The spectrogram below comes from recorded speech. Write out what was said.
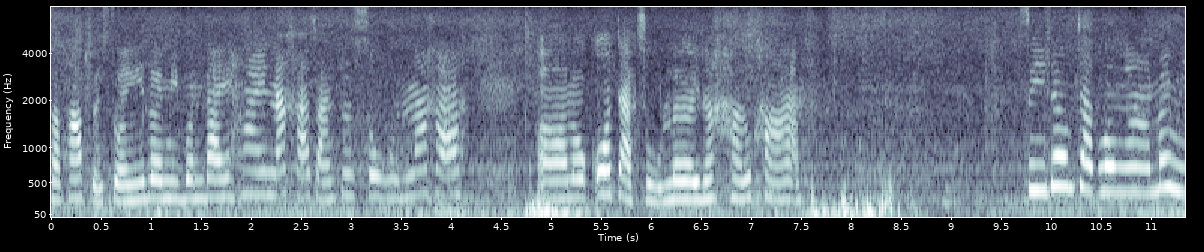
สภาพสวยๆอย่างนี้เลยมีบนไดให้นะคะ 3.0 นะคะโลโก้จากศูนย์เลยนะคะ ลูกค้า สีเดิมจากโรงงานไม่มี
